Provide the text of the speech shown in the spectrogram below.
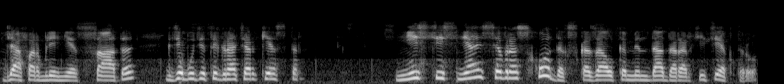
для оформления сада, где будет играть оркестр. «Не стесняйся в расходах», — сказал комендатор архитектору.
